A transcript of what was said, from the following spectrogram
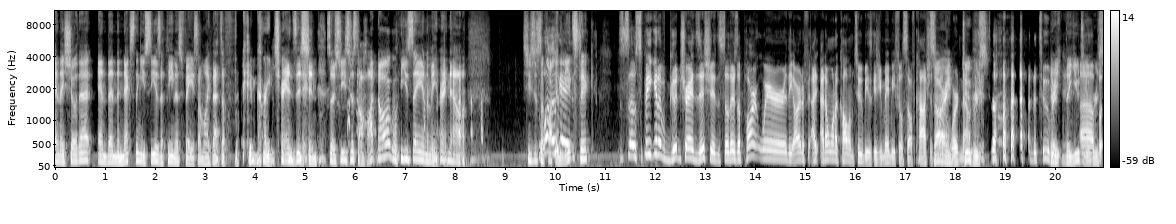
and they show that, and then the next thing you see is Athena's face. I'm like, that's a fucking great transition. so she's just a hot dog. What are you saying to me right now? She's just a Well, fucking okay, meat stick. So speaking of good transitions, so there's a part where the artif I, I don't want to call them tubies because you made me feel self conscious about the word now. tubers. the tubers. the Uh, YouTubers. but-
